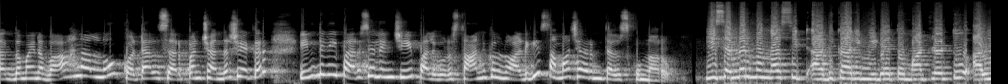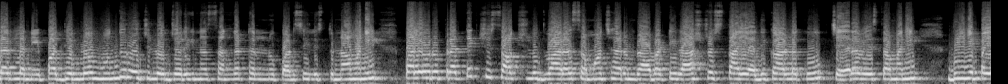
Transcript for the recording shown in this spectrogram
దగ్ధమైన వాహనాలను కొట్టాల సర్పంచ్ చంద్రశేఖర్ ఇంటిని పరిశీలించి పలువురు స్థానికులను అడిగి సమాచారం తెలుసుకున్నారు. ఈ సందర్భంగా సిట్ అధికారి మీడియాతో మాట్లాడుతూ అల్లర్ల నేపథ్యంలో ముందు రోజుల్లో జరిగిన సంఘటనలను పరిశీలిస్తున్నామని పలువురు ప్రత్యక్ష సాక్షుల ద్వారా సమాచారం రాబట్టి రాష్ట్ర స్థాయి అధికారులకు చేరవేస్తామని దీనిపై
